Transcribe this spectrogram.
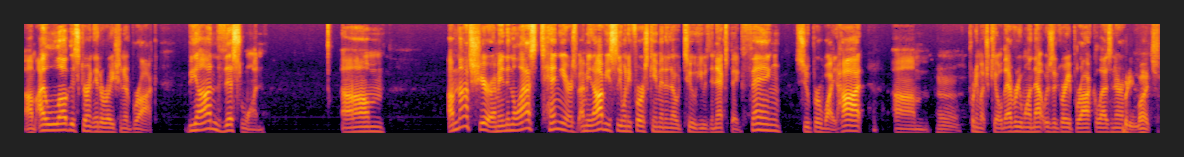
Um, I love this current iteration of Brock. Beyond this one, um, I'm not sure. I mean, in the last 10 years, I mean, obviously when he first came in in 02, he was the next big thing, super white hot. Um, Mm, pretty much killed everyone. That was a great Brock Lesnar. Pretty much.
